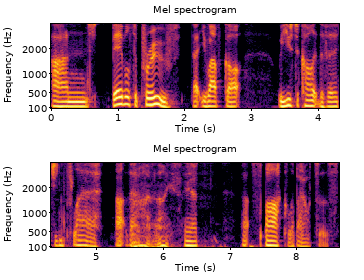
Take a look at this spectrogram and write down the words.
and be able to prove that you have got. We used to call it the Virgin Flair back then Ah, nice. had that sparkle about us,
